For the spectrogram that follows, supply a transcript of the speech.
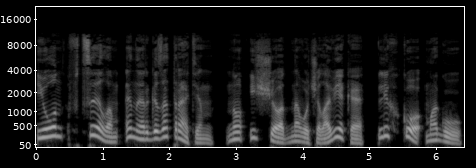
и он в целом энергозатратен, но еще одного человека легко могу.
